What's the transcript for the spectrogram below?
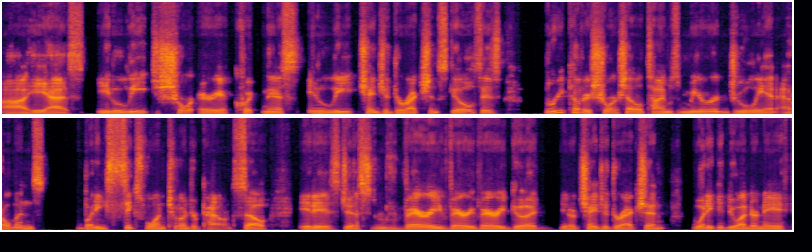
Uh, he has elite short area quickness, elite change of direction skills. His three cutter short shuttle times mirrored Julian Edelman's, but he's 6'1, 200 pounds. So it is just very, very, very good, you know, change of direction, what he can do underneath.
